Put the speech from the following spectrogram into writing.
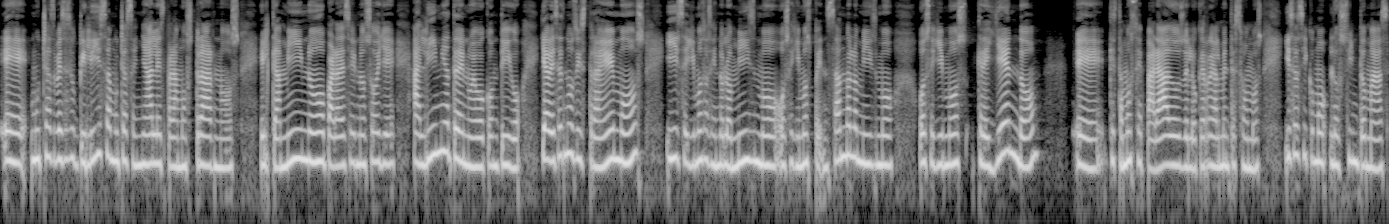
eh, muchas veces utiliza muchas señales para mostrarnos el camino, para decirnos, oye, alíñate de nuevo contigo. Y a veces nos distraemos y seguimos haciendo lo mismo, o seguimos pensando lo mismo, o seguimos creyendo eh, que estamos separados de lo que realmente somos. Y es así como los síntomas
